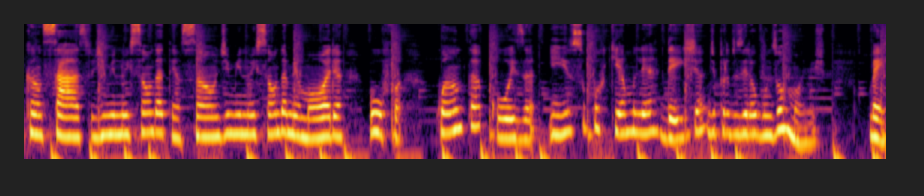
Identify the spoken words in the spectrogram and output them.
cansaço, diminuição da atenção, diminuição da memória. Ufa, quanta coisa! E isso porque a mulher deixa de produzir alguns hormônios. Bem,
